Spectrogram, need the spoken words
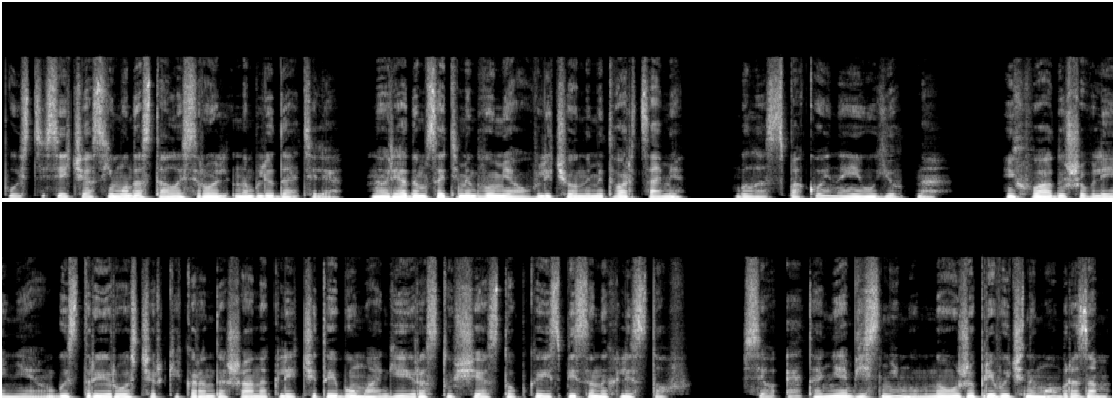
Пусть сейчас ему досталась роль наблюдателя, но рядом с этими двумя увлеченными творцами было спокойно и уютно. Их воодушевление, быстрые росчерки карандаша на клетчатой бумаге и растущая стопка исписанных листов — все это необъяснимым, но уже привычным образом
